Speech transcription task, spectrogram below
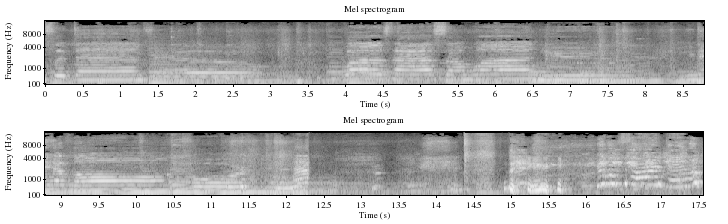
slipped and fell. Was that someone you? You may have longed for. Sorry, Caleb.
